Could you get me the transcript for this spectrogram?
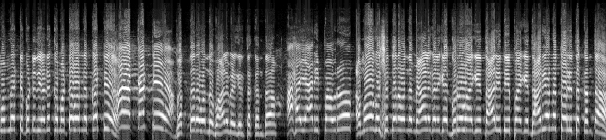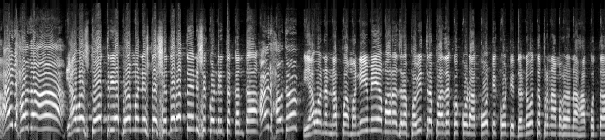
ಮುಮ್ಮೆಟ್ಟು ಕೊಟ್ಟಿದ ಎಡಕ್ಕ ಮಠವನ್ನು ಕಟ್ಟಿ? ಆ ಕಟ್ಟಿ. ಭಕ್ತರ ಒಂದು ಬಾಳು ಬೆಳಗಿರ್ತಕ್ಕಂತ ಯಾರಿಪ್ಪ ಅವರು? ಅಮೋಘ ಶುದ್ಧನ ಒಂದು ಮ್ಯಾಳಗಳಿಗೆ ಗುರುವಾಗಿ ದಾರಿ ದೀಪಾಗಿ ದಾರಿಯನ್ನು ತೋರಿತಕ್ಕಂತ ಹೌದಾ ಹೌದು? ಯಾವ ಸ್ತೋತ್ರಿಯ ಬ್ರಹ್ಮನಿಷ್ಠ ಸಿದ್ಧರತ್ನ ಎನಿಸಿಕೊಂಡಿರ್ತಕ್ಕಂತ ಹೌದು ಯಾವ ನನ್ನಪ್ಪ ಮನಿಮೇಯ ಮಹಾರಾಜರ ಪವಿತ್ರ ಪಾದಕ್ಕೂ ಕೂಡ ಕೋಟಿ ಕೋಟಿ ದಂಡವತ ಪ್ರಣಾಮಗಳನ್ನ ಹಾಕುತ್ತಾ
